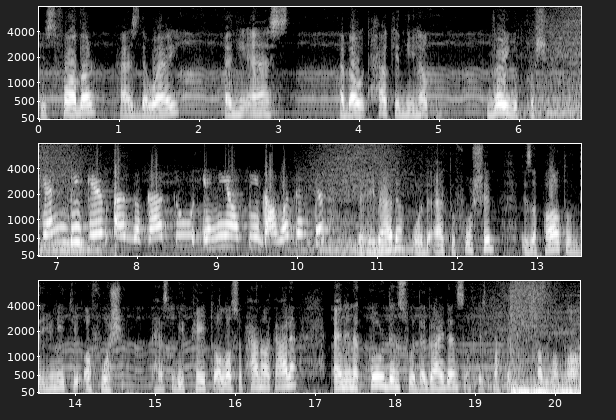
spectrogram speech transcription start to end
his father has the way and he asked about how can he help him. Very good question. Can we give a zakat to any of the dawah centers? The ibadah or the act of worship is a part of the unity of worship. Has to be paid to Allah subhanahu wa ta'ala and in accordance with the guidance of His Prophet sallallahu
